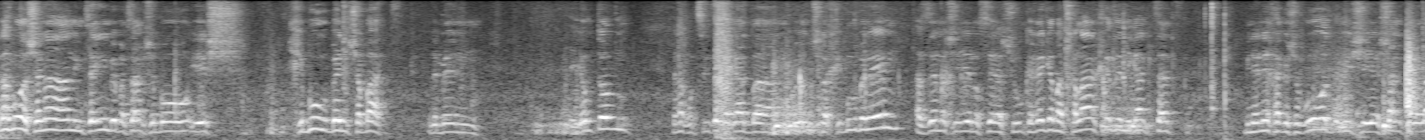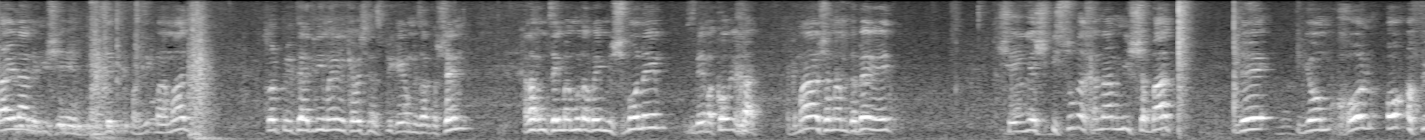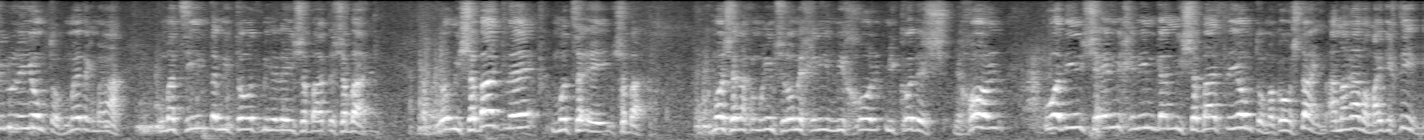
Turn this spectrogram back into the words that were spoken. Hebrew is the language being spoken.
אנחנו השנה נמצאים במצב שבו יש חיבור בין שבת לבין יום טוב ואנחנו צריכים קצת לגעת בנקודות של החיבור ביניהם אז זה מה שיהיה נושא השיעור כרגע בהתחלה, אחרי זה ניגע קצת בענייני חג השבועות למי שישן כל הלילה, למי שמחזיק מעמד. כל פרטי הדינים האלה, אני מקווה שנספיק היום בעזרת השם. אנחנו נמצאים בעמוד 48 במקור אחד. הגמרא שמה מדברת שיש איסור הכנה משבת ליום חול או אפילו ליום טוב, אומרת הגמרא ומציעים את המיטות מלילי שבת לשבת אבל לא משבת למוצאי שבת. כמו שאנחנו אומרים שלא מכינים מחול, מקודש לחול הוא הדין שאין מכינים גם משבת ליום טוב, מקור שתיים. אמר רבא, מה דכתיב?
